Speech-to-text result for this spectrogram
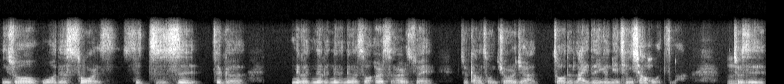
你说我的 source 是只是这个那个那个那个那个时候二十二岁。就刚从 Georgia 州的来的一个年轻小伙子嘛，嗯、就是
